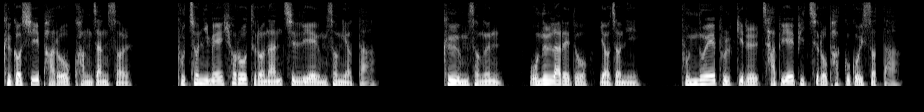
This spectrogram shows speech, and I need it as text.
그것이 바로 광장설, 부처님의 혀로 드러난 진리의 음성이었다. 그 음성은 오늘날에도 여전히 분노의 불길을 자비의 빛으로 바꾸고 있었다.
